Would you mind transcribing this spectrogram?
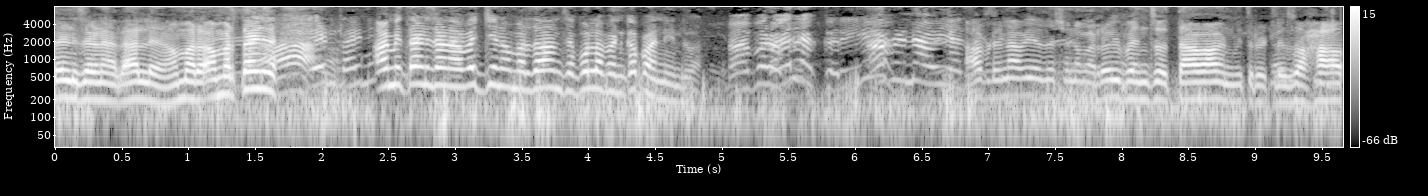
ત્રણ જણા હાલે. અમારે અમારે ત્રણ અમે ત્રણ જણા વચ્ચે અમારે જવાનું છે ભોલાભાઈ કપા નીંદવા આપણે ના આવ્યા જશે અમારે અમારા રવિભાઈ જો તાવ આવે મિત્રો એટલે જો હાવ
